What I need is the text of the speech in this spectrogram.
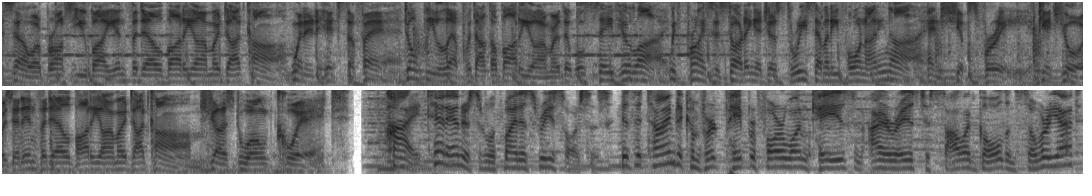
This hour brought to you by InfidelBodyArmor.com. When it hits the fan, don't be left without the body armor that will save your life. With prices starting at just $374.99 and ships free. Get yours at InfidelBodyArmor.com. Just won't quit. Hi, Ted Anderson with Midas Resources. Is it time to convert paper 401ks and IRAs to solid gold and silver yet?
